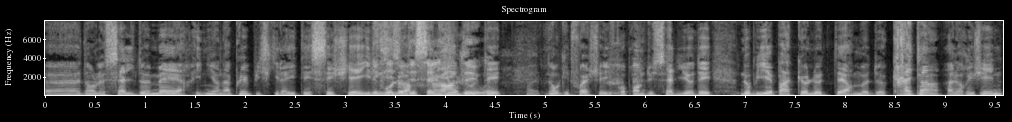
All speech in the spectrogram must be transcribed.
Dans le sel de mer, il n'y en a plus puisqu'il a été séché. Il Il, faut des sels iodés, rajouter. ouais. Ouais. Donc il faut acheter, il faut prendre du sel iodé. N'oubliez pas que le terme de crétin à l'origine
